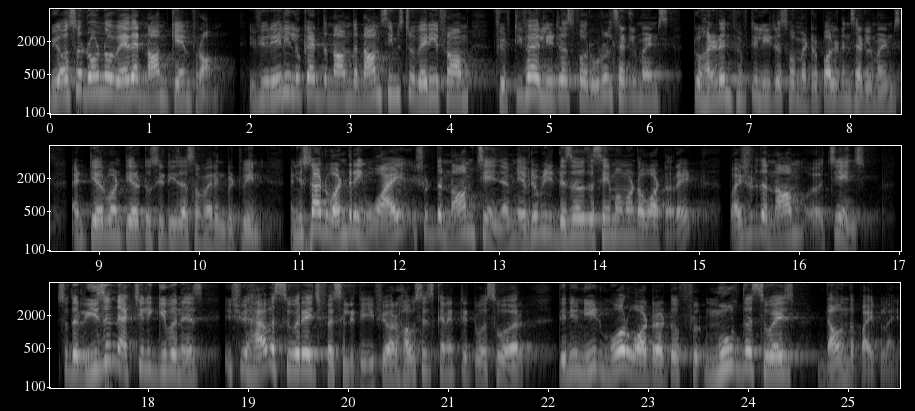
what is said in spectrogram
We also don't know where that norm came from. If you really look at the norm, the norm seems to vary from 55 liters for rural settlements to 150 liters for metropolitan settlements, and tier 1, tier 2 cities are somewhere in between. And you start wondering, why should the norm change? I mean, everybody deserves the same amount of water, right? Why should the norm uh, change? So the reason actually given is if you have a sewerage facility, if your house is connected to a sewer, then you need more water to move the sewage down the pipeline.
